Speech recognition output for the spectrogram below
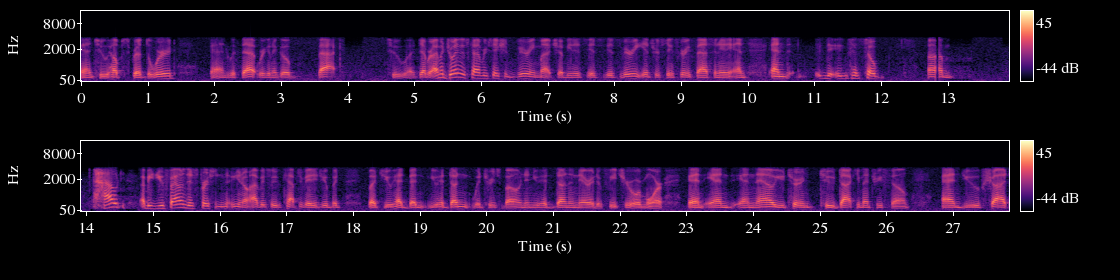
and to help spread the word. And with that, we're going to go back to uh, Deborah. I'm enjoying this conversation very much. I mean, it's it's it's very interesting. It's very fascinating, and and so. Um, how I mean, you found this person, you know, obviously who captivated you, but but you had been you had done Winter's Bone and you had done a narrative feature or more, and and and now you turn to documentary film, and you've shot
